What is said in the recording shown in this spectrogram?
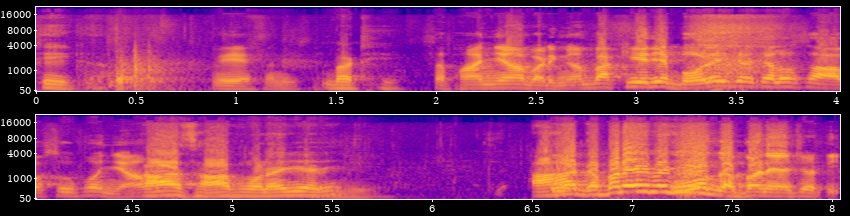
ਠੀਕ ਆ। ਵੇਖ ਸੰਦੀਪ ਬਸ ਠੀਕ। ਸਫਾਈਆਂ ਬੜੀਆਂ। ਬਾਕੀ ਅਜੇ ਬੋਲੇ ਚ ਚਲੋ ਸਾਫ਼ ਸੂਫ ਹੋਈਆਂ। ਆਹ ਸਾਫ਼ ਹੋਣਾ ਜੀ ਅਜੇ। ਆਹ ਗੱਬੜਾ ਹੀ ਭਾਜੀ? ਉਹ ਗੱਬਣਿਆ ਝੋਟੀ।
